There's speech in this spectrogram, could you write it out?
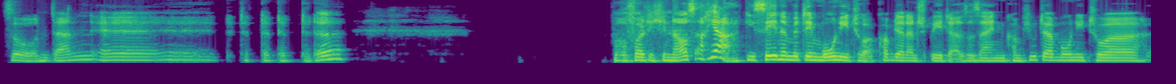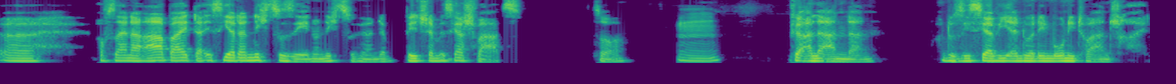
so, und dann äh, da, da, da, da, da. Worauf wollte ich hinaus? Ach ja, die Szene mit dem Monitor kommt ja dann später. Also sein Computermonitor äh, auf seiner Arbeit, da ist sie ja dann nicht zu sehen und nicht zu hören. Der Bildschirm ist ja schwarz. So. Mhm. Für alle anderen. Und du siehst ja, wie er nur den Monitor anschreit.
